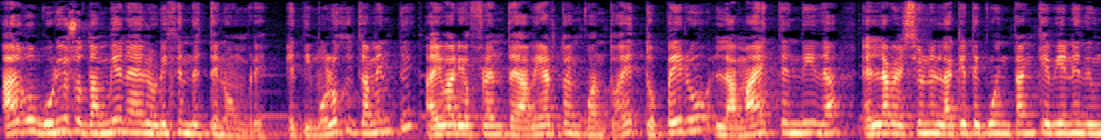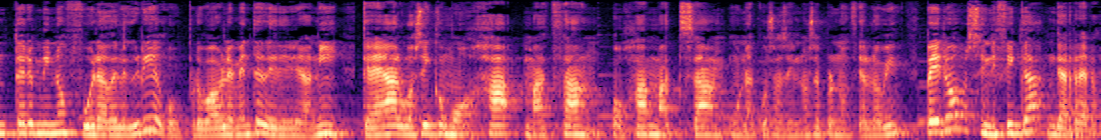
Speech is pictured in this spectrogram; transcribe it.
Algo curioso también es el origen de este nombre. Etimológicamente hay varios frentes abiertos en cuanto a esto, pero la más extendida es la versión en la que te cuentan que viene de un término fuera del griego, probablemente del iraní, que es algo así como ha-matzan o ha-matzan, una cosa así, no sé pronunciarlo bien, pero significa guerrero.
